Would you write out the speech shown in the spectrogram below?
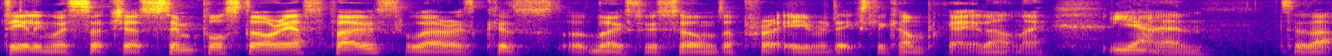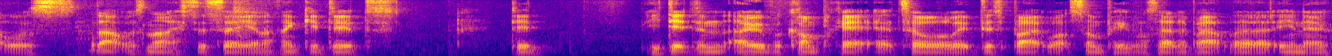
dealing with such a simple story, I suppose. Whereas because most of his films are pretty ridiculously complicated, aren't they? Yeah. Um, so that was that was nice to see, and I think he did did he didn't overcomplicate it at all. It, despite what some people said about the you know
